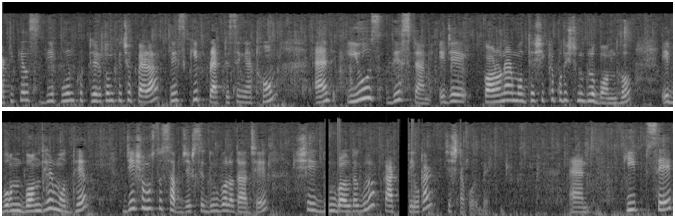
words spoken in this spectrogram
আর্টিকেলস দিয়ে পূরণ করতে এরকম কিছু para please keep practising at home and use this time এই যে করোনার মধ্যে শিক্ষা প্রতিষ্ঠানগুলো বন্ধ, এই বন- বন্ধের মধ্যে যে সমস্ত সাবজেক্টসে দুর্বলতা আছে, সেই দুর্বলতাগুলো কাটিয়ে ওঠার চেষ্টা করবে। And keep safe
